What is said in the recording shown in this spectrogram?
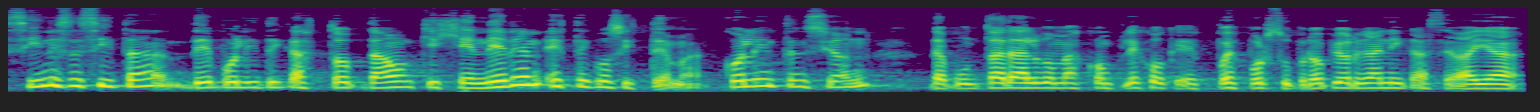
sí necesita de políticas top-down que generen este ecosistema, con la intención de apuntar a algo más complejo que después por su propia orgánica se vaya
